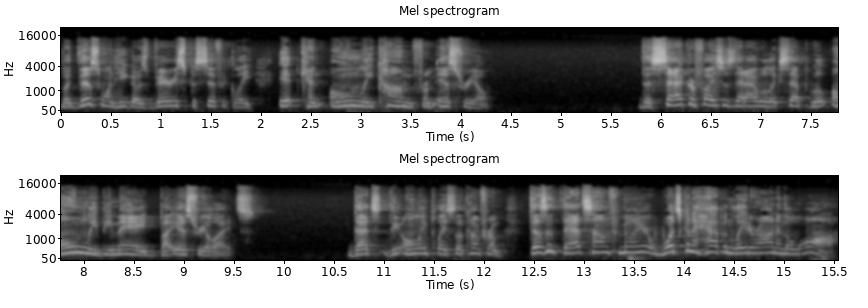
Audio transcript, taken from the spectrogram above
But this one he goes very specifically, it can only come from Israel. The sacrifices that I will accept will only be made by Israelites. That's the only place they'll come from. Doesn't that sound familiar? What's going to happen later on in the law?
